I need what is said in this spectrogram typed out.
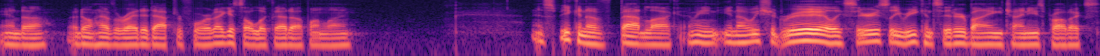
and uh, I don't have the right adapter for it. I guess I'll look that up online. And speaking of bad luck, I mean, you know, we should really seriously reconsider buying Chinese products.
